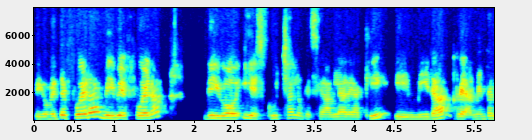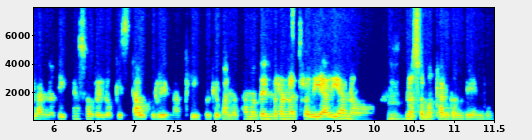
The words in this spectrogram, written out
Digo, vete fuera, vive fuera Digo, y escucha lo que se habla de aquí y mira realmente las noticias sobre lo que está ocurriendo aquí, porque cuando estamos dentro de nuestro día a día no, mm. no somos tan conscientes.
